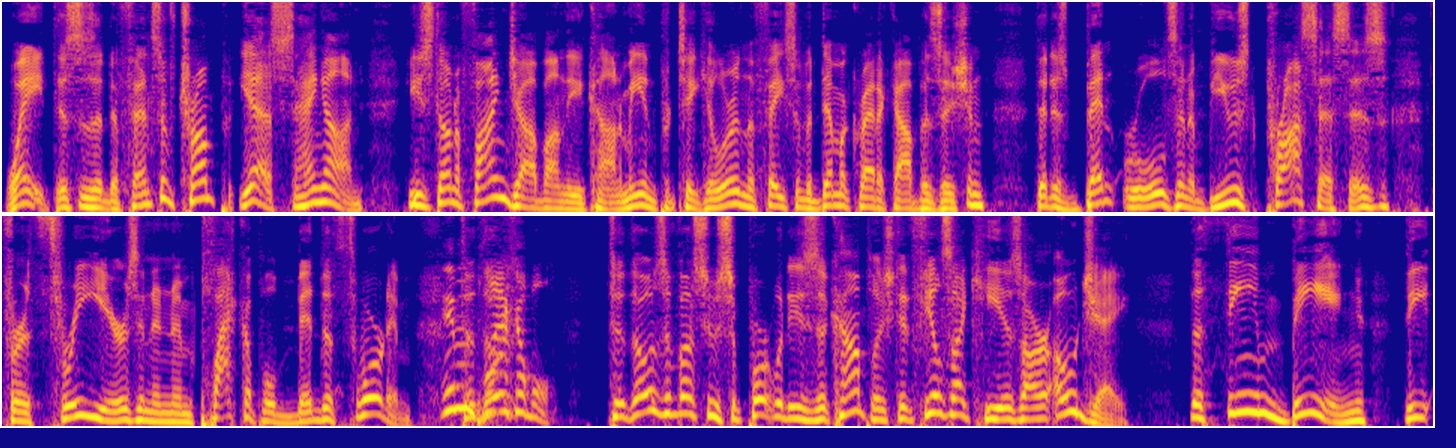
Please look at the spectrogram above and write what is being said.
Wait, this is a defense of Trump? Yes, hang on. He's done a fine job on the economy, in particular, in the face of a Democratic opposition that has bent rules and abused processes for three years in an implacable bid to thwart him. To those- Implacable. to those of us who support what he's accomplished, it feels like he is our OJ. The theme being the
